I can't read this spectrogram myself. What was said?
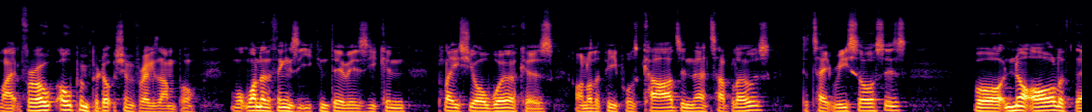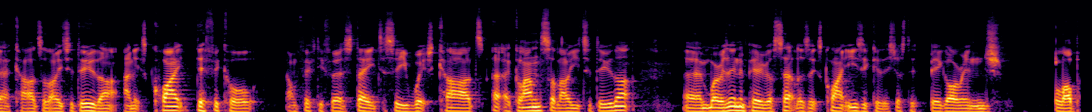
Like for o- open production, for example, one of the things that you can do is you can place your workers on other people's cards in their tableaus to take resources, but not all of their cards allow you to do that, and it's quite difficult on 51st State to see which cards at a glance allow you to do that. Um, whereas in Imperial Settlers, it's quite easy because it's just a big orange blob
